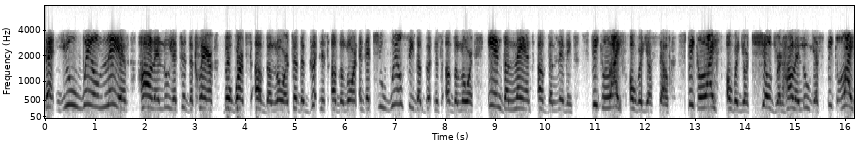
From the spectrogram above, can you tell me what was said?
that you will live, hallelujah, to declare the works of the Lord, to the goodness of the Lord, and that you will see the goodness of the Lord in the land of the living. Speak life over yourself. Speak life over your children. Hallelujah. Speak life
